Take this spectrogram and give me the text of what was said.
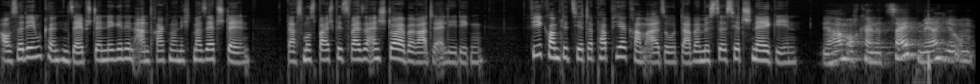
Außerdem könnten Selbstständige den Antrag noch nicht mal selbst stellen. Das muss beispielsweise ein Steuerberater erledigen. Viel komplizierter Papierkram also, dabei müsste es jetzt schnell gehen. Wir haben auch keine Zeit mehr, hier um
